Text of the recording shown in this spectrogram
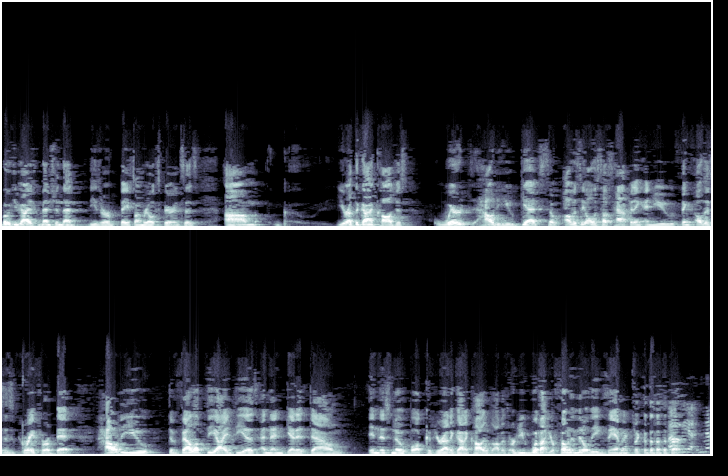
both you guys mentioned that these are based on real experiences, um, you're at the gynecologist. Where, how do you get? So obviously, all this stuff's happening, and you think, "Oh, this is great for a bit." How do you develop the ideas and then get it down in this notebook because you're at a gynecologist office, or do you whip out your phone in the middle of the exam and it's like da, da, da, da, da. Oh yeah, no,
